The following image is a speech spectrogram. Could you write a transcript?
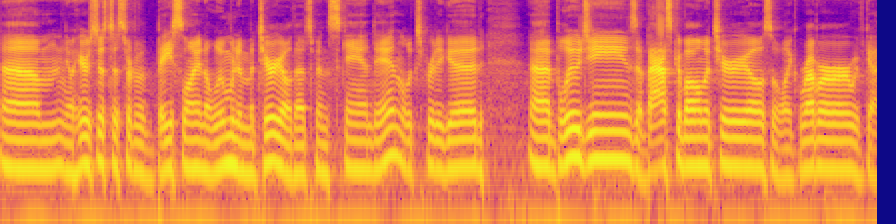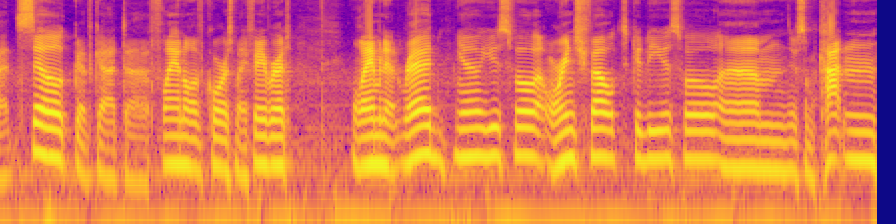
Um, you know, here's just a sort of baseline aluminum material that's been scanned in. Looks pretty good. Uh, blue jeans, a basketball material, so like rubber. We've got silk. I've got uh, flannel, of course, my favorite. Laminate red, you know, useful. Orange felt could be useful. Um, there's some cotton.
